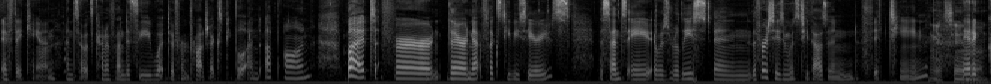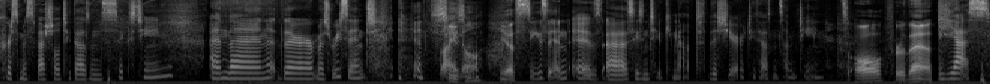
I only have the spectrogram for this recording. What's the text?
if they can. And so it's kind of fun to see what different projects people end up on. But for their Netflix TV series, Sense 8, it was released in the first season was 2015. Yes, They had a Christmas special 2016. And then their most recent and season. final Yes, season is uh, season 2 came out this year, 2017. it's all for that. Yes.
